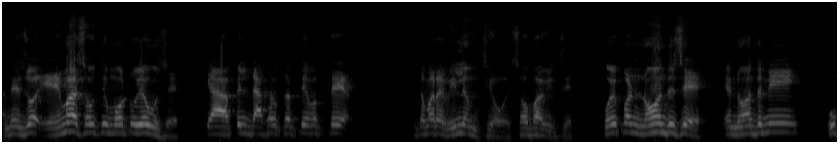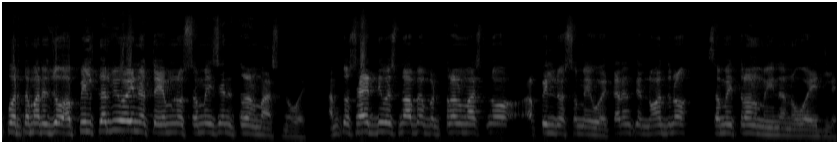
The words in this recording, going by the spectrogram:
અને જો એમાં સૌથી મોટું એવું છે કે આ અપીલ દાખલ કરતી વખતે તમારે વિલંબ થયો હોય, સ્વાભાવિક છે. કોઈ પણ નોંધ છે, એ નોંધની ઉપર તમારે જો અપીલ કરવી હોય ને તો એમનો સમય છે ને ત્રણ માસનો હોય. આમ તો સાઠ દિવસનો આપે, પણ ત્રણ માસનો અપીલનો સમય હોય. કારણ કે નોંધનો સમય ત્રણ મહિનાનો હોય એટલે.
